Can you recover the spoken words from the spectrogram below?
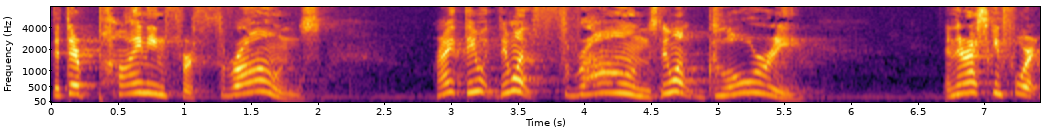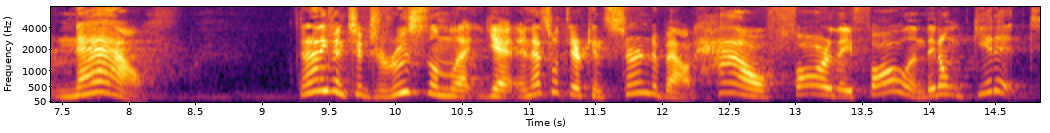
that they're pining for thrones right? They, they want thrones, they want glory. And they're asking for it now. They're not even to Jerusalem yet, and that's what they're concerned about how far they've fallen. They don't get it.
